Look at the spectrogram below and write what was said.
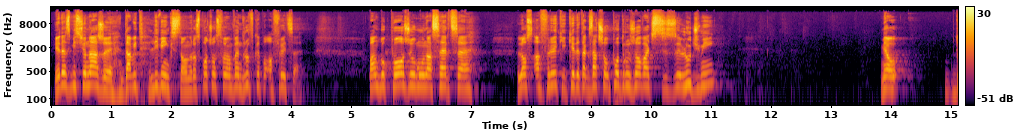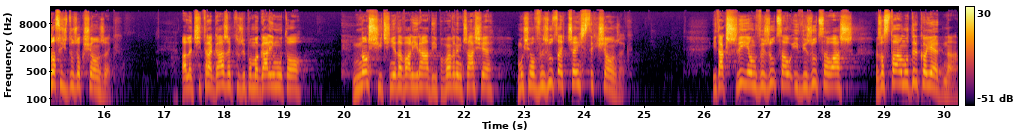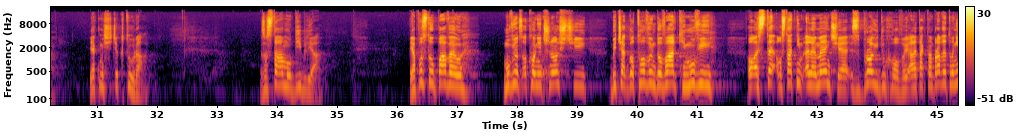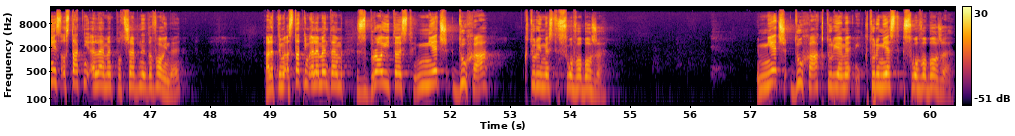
Jeden z misjonarzy, David Livingstone, rozpoczął swoją wędrówkę po Afryce. Pan Bóg położył mu na serce los Afryki. Kiedy tak zaczął podróżować z, z ludźmi, miał dosyć dużo książek, ale ci tragarze, którzy pomagali mu to nosić, nie dawali rady i po pewnym czasie musiał wyrzucać część z tych książek. I tak szli i on wyrzucał i wyrzucał, aż została mu tylko jedna. Jak myślicie, która? Została mu Biblia. I apostoł Paweł, mówiąc o konieczności bycia gotowym do walki, mówi o ostatnim elemencie zbroi duchowej, ale tak naprawdę to nie jest ostatni element potrzebny do wojny. Ale tym ostatnim elementem zbroi to jest miecz ducha, którym jest Słowo Boże. Miecz ducha, którym jest Słowo Boże.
